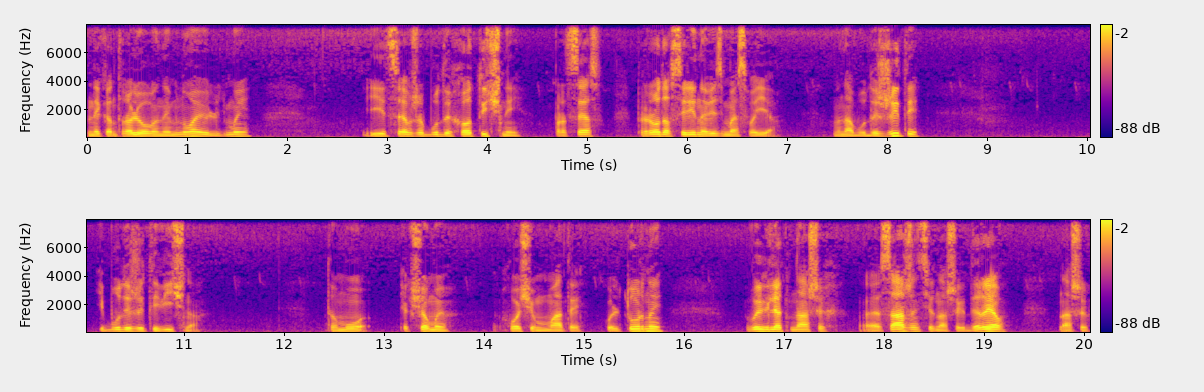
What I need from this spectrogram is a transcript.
неконтрольований мною, людьми. І це вже буде хаотичний процес. Природа все рівно візьме своє. Вона буде жити і буде жити вічно. Тому, якщо ми хочемо мати культурний вигляд наших е, саджанців, наших дерев, наших,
